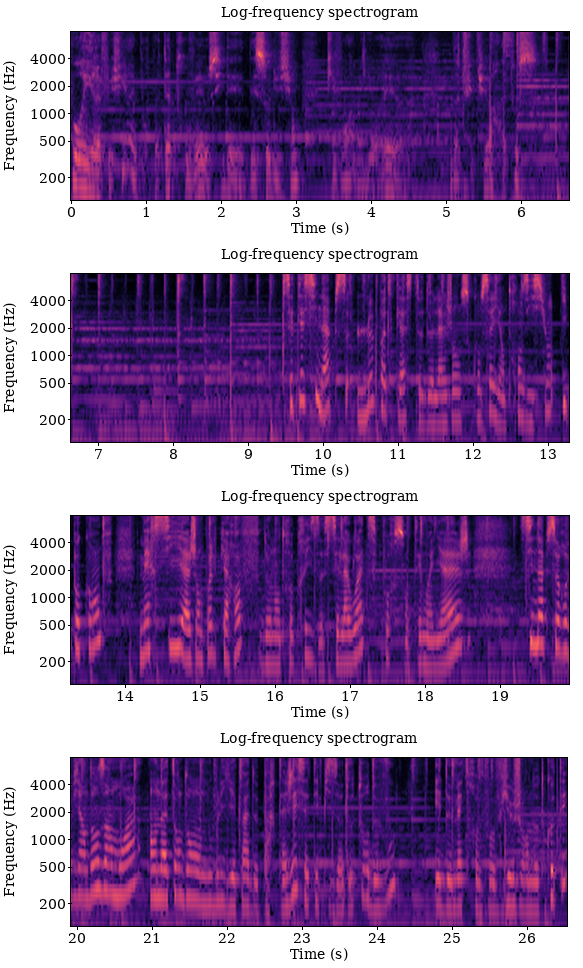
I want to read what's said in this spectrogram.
pour y réfléchir et pour peut-être trouver aussi des, solutions qui vont améliorer euh, notre futur à tous. C'était Synapse, le podcast de l'agence Conseil en Transition Hippocampe. Merci à Jean-Paul Caroff de l'entreprise Watt pour son témoignage. Synapse revient dans un mois. En attendant, n'oubliez pas de partager cet épisode autour de vous et de mettre vos vieux journaux de côté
